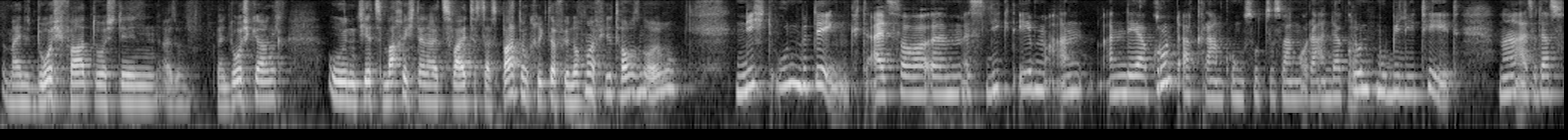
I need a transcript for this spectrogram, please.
meine Durchfahrt durch den, also mein Durchgang und jetzt mache ich dann als zweites das Bad und kriege dafür nochmal 4000 Euro? Nicht unbedingt. Also ähm, es liegt eben an, an der Grunderkrankung sozusagen oder an der Grundmobilität. Ne? Also das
